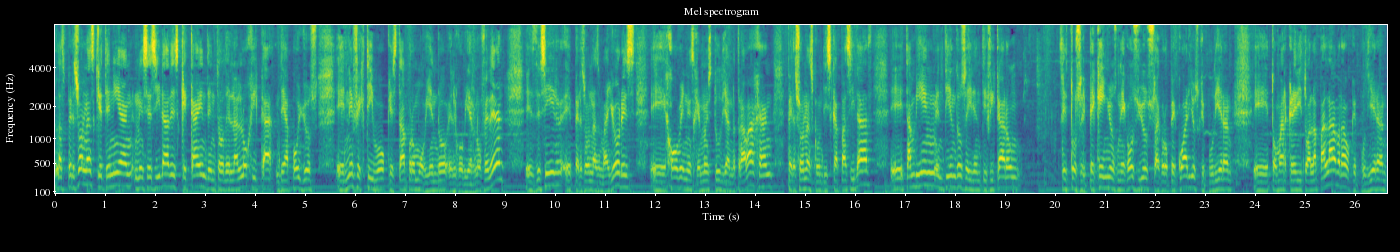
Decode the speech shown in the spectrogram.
las personas que tenían necesidades que caen dentro de la lógica de apoyos en efectivo que está promoviendo el gobierno federal, es decir, eh, personas mayores, eh, jóvenes que no estudian o trabajan, personas con discapacidad, eh, también entiendo se identificaron estos eh, pequeños negocios agropecuarios que pudieran eh, tomar crédito a la palabra o que pudieran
